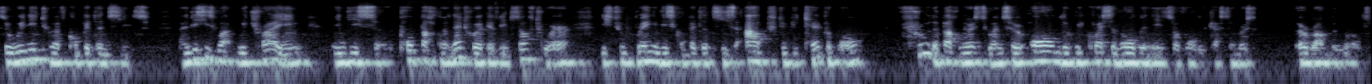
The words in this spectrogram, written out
So we need to have competencies. And this is what we're trying in this uh, pro partner network at Veeam Software is to bring these competencies up to be capable through the partners to answer all the requests and all the needs of all the customers around the world.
